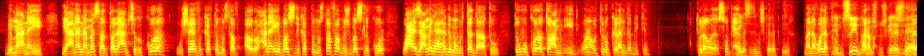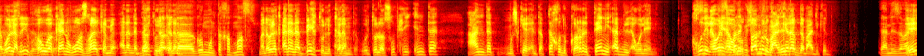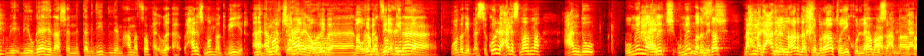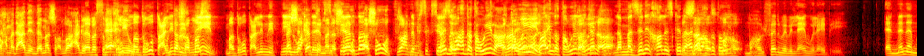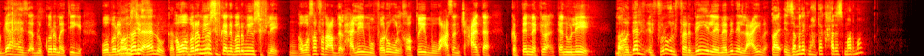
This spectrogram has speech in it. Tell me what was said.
بمعنى إيه؟ يعني أنا مثلا طالع أمسك الكورة وشايف الكابتن مصطفى أروح أنا إيه باص لكابتن مصطفى مش باص للكورة وعايز أعملها هجمة مرتدة على طول. تقوم الكورة تقع من إيدي وأنا قلت له الكلام ده قبل كده. قلت له يا صبحي بس دي مشكلة كبيرة. ما أنا بقول لك دي مصيبة أنا مش مشكلة مش كبيرة، ما أنا بقول لك. هو كان وهو صغير كان أنا نبهته ده, للكلام ده ده. جم منتخب مصر. ما أنا بقول لك أنا نبهته للكلام آه. ده. وقلت له يا صبحي أنت عندك مشكلة أنت بتاخد القرار الثاني قبل الأولاني. خد الأولاني بس أول الزمالك مش عارف واطمن وبعد. كده ابدأ بعد كده. يعني الزمالك إيه؟ بي- بيجاهد عشان التجديد لمحمد صبحي. حارس مرمى كبير. أنا بقول ما لك قلتش والله موهبة موهبة كبيرة جدا. موهبة جدا. بس كل حارس مرمى عنده ومين ما. غلطش؟ ومين ما غلطش؟ احمد يعني عادل النهارده خبراته دي كلها طبعاً، بص عامل آه يعني طبعاً. احمد عادل ده ما شاء الله حاجة لا بس أهلي مضغوط عليه من. اثنين مضغوط عليه من اثنين ماشي يا واحدة كابتن ما في أنا السكس أشوط يارده أشوط في واحدة في السكس يارده واحدة طويلة على. طويل. واحدة أيوة. طويلة طويل، آه. لما اتزنق خالص كده قال. ما واحدة ما طويلة ما هو الفرق ما بين اللعيب واللعيب إيه؟ إن أنا مجهز قبل الكورة ما تيجي هو ما إبراهيم هو ده اللي يوسف قاله كابتن هو إبراهيم يوسف كان إبراهيم يوسف ليه؟ هو صفت عبد الحليم وفاروق والخطيب وحسن شحاتة وكابتننا كانوا ليه؟ ما هو طيب. ده الفروق الفردية اللي ما بين اللعيبة طيب الزمالك محتاج حارس مرمى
